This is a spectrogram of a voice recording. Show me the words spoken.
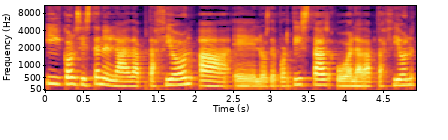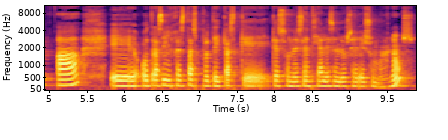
y consisten en la adaptación a eh, los deportistas o en la adaptación a eh, otras ingestas proteicas que son esenciales en los seres humanos.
